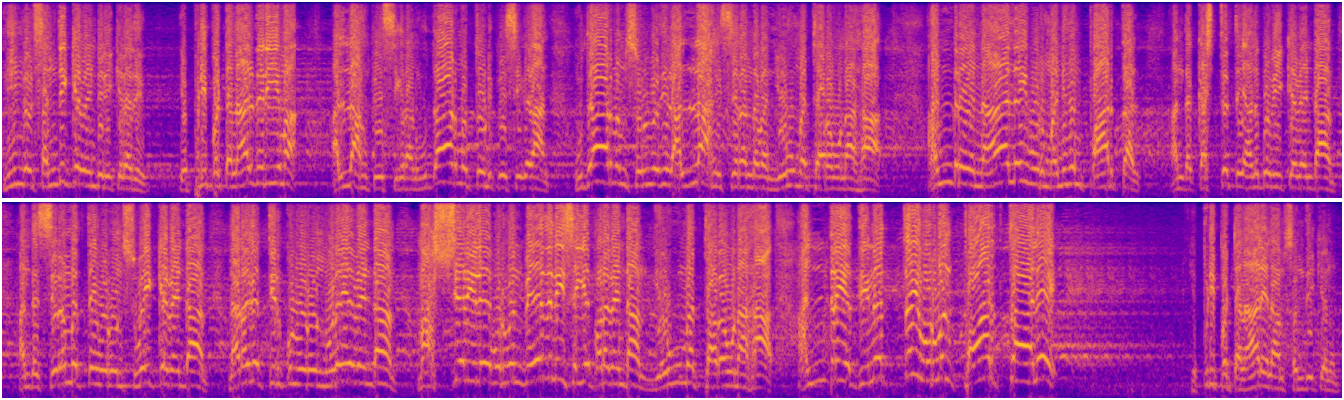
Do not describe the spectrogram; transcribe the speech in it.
நீங்கள் சந்திக்க வேண்டியிருக்கிறது. எப்படிப்பட்ட நாள் தெரியுமா? அல்லாஹ் பேசுகிறான் உதாரணத்தோடு பேசுகிறான். உதாரணம் சொல்வதில் அல்லாஹ் சிறந்தவன் யௌம தரவுனஹா. அன்றைய நாளை ஒரு மனிதன் பார்த்தால் அந்த கஷ்டத்தை அனுபவிக்க வேண்டாம் அந்த சிரமத்தை ஒருவன் சுவைக்க வேண்டாம் நரகத்திற்குள் ஒருவன் நுழைய வேண்டாம் மஷரிலே ஒருவன் வேதனை செய்யப்பட வேண்டாம். யௌம தரவுனகா அன்றைய தினத்தை ஒருவன் பார்த்தாலே எப்படிப்பட்ட நாளை நாம் சந்திக்கணும்?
